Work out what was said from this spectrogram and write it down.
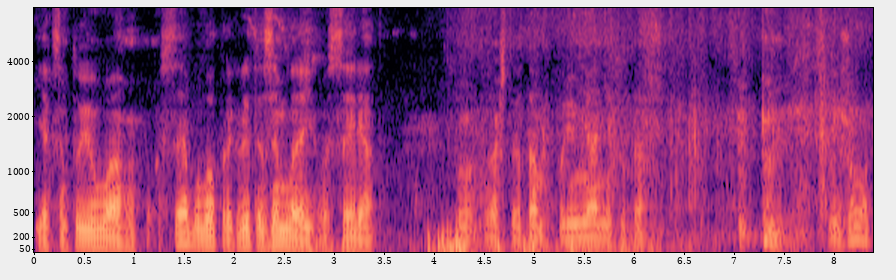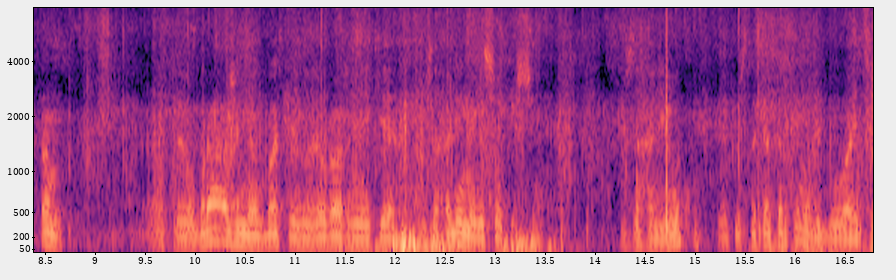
І акцентую увагу. Оце було прикрите землею, ось цей ряд. От, бачите, там в порівнянні тут сніжок там, е, преображення, бачите, преображення, яке взагалі невисоке ще. Взагалі, от якось така картина відбувається.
